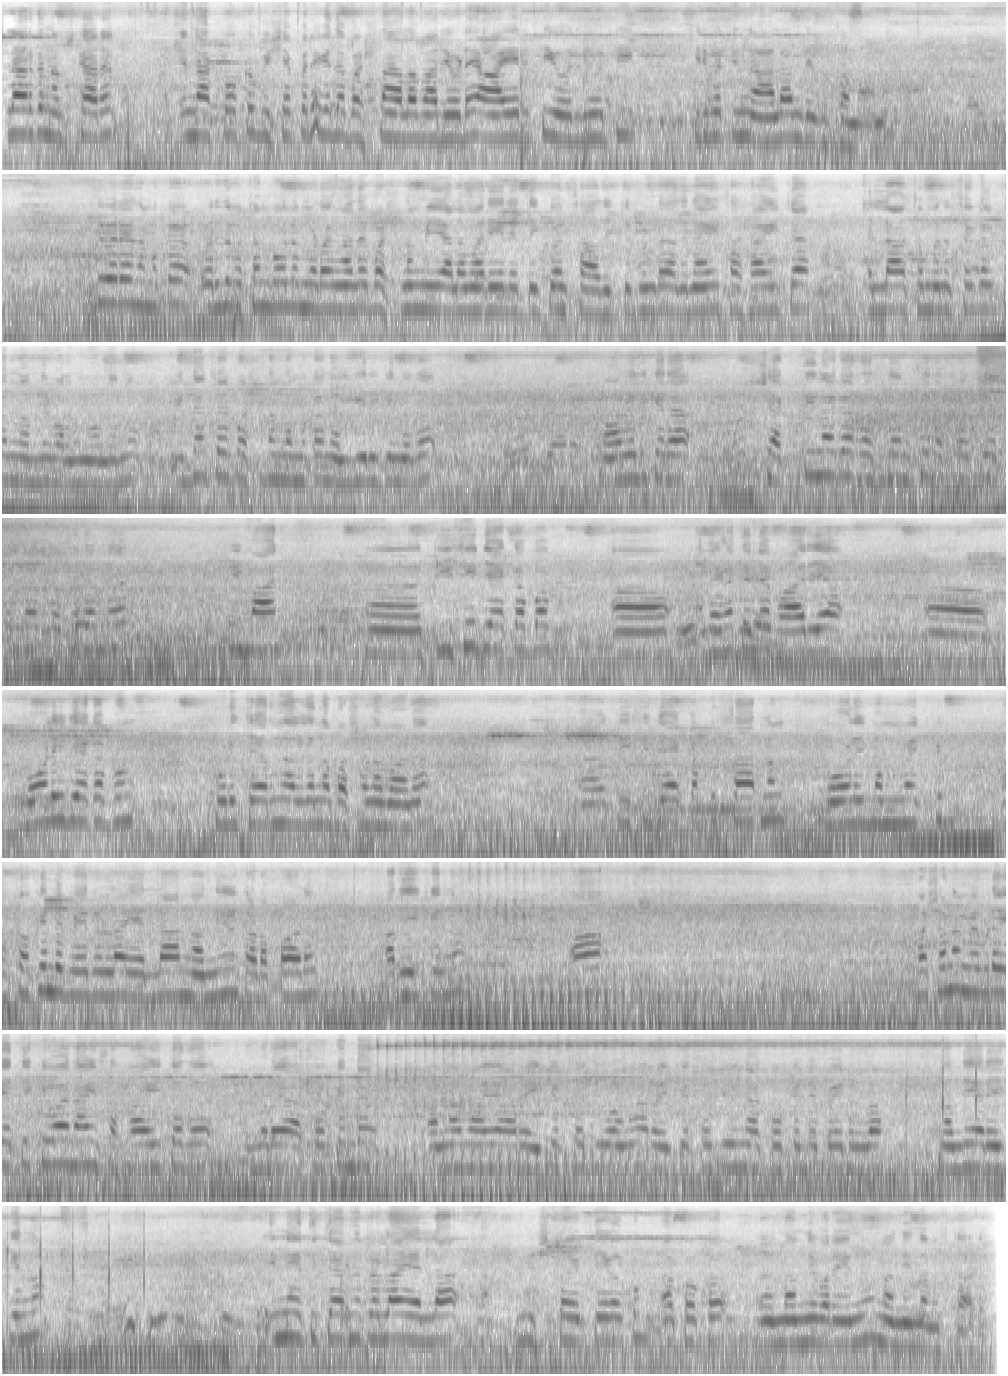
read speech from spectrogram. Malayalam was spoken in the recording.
എല്ലാവർക്കും നമസ്കാരം. ഇന്ന് അക്കോക്ക് വിശപ്പരഹിത ഭക്ഷണ അലമാരിയുടെ ആയിരത്തി ഒരുന്നൂറ്റി ഇരുപത്തി നാലാം ദിവസമാണ്. ഇതുവരെ നമുക്ക് ഒരു ദിവസം പോലും മുടങ്ങാതെ ഭക്ഷണം ഈ അലമാരയിൽ എത്തിക്കുവാൻ സാധിച്ചിട്ടുണ്ട്. അതിനായി സഹായിച്ച എല്ലാ സുമനസ്സുകൾക്കും നന്ദി പറഞ്ഞുകൊള്ളുന്നു. ഇന്നത്തെ ഭക്ഷണം നമുക്ക് നൽകിയിരിക്കുന്നത് മാവേലിക്കര ശക്തിനഗർ റെസിഡൻഷ്യൽ അസോസിയേഷന്റെ president Shriman T C Jacob അദ്ദേഹത്തിന്റെ ഭാര്യ മോളി ജേക്കബും കൂടി ചേർന്ന് നൽകുന്ന ഭക്ഷണമാണ്. ടി സി ജേക്കബ് സാറിനും മോളി മമ്മയ്ക്കും അക്കൊക്കിന്റെ പേരുള്ള എല്ലാ നന്ദിയും കടപ്പാടും അറിയിക്കുന്നു. ആ ഭക്ഷണം ഇവിടെ എത്തിക്കുവാനായി സഹായിച്ചത് നമ്മുടെ അക്കോക്കിന്റെ അംഗമായ റേച്ചൽ സജുവാണ്. റേച്ചൽ സജുവിന് അക്കോക്കിന്റെ പേരുള്ള നന്ദി അറിയിക്കുന്നു. എത്തിച്ചേർന്നിട്ടുള്ള എല്ലാ ഇഷ്ട വ്യക്തികൾക്കും അക്കോക്ക് നന്ദി പറയുന്നു. നന്ദി നമസ്കാരം.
